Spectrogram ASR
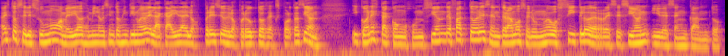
A esto se le sumó a mediados de 1929 la caída de los precios de los productos de exportación. Y con esta conjunción de factores entramos en un nuevo ciclo de recesión y desencanto.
